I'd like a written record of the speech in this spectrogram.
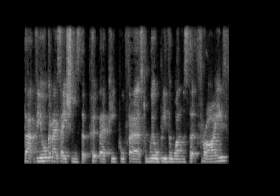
that the organizations that put their people first will be the ones that thrive.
